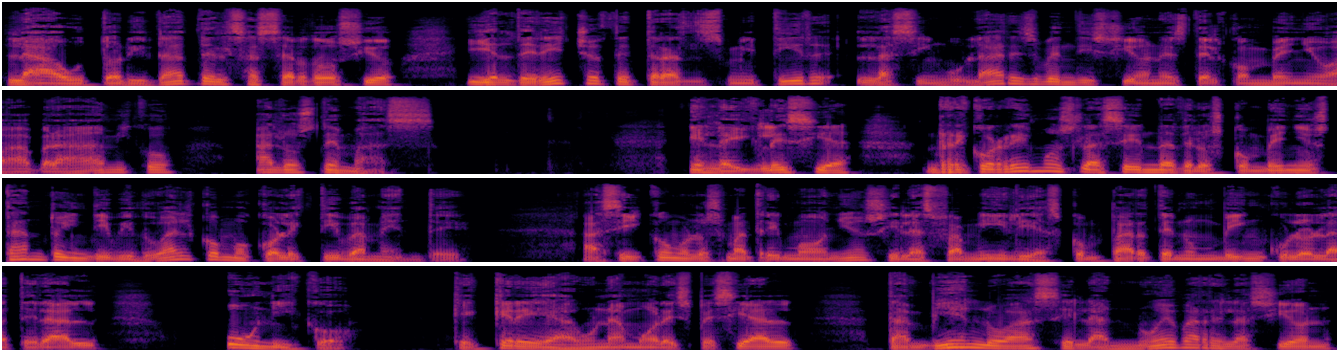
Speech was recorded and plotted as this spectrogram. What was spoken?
la autoridad del sacerdocio y el derecho de transmitir las singulares bendiciones del convenio abrahámico a los demás. En la Iglesia recorremos la senda de los convenios tanto individual como colectivamente. Así como los matrimonios y las familias comparten un vínculo lateral único que crea un amor especial, también lo hace la nueva relación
